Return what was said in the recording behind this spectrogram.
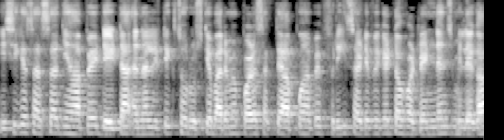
इसी के साथ साथ यहाँ पे डेटा एनालिटिक्स और उसके बारे में पढ़ सकते हैं। आपको यहाँ पे फ्री सर्टिफिकेट ऑफ़ अटेंडेंस मिलेगा।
